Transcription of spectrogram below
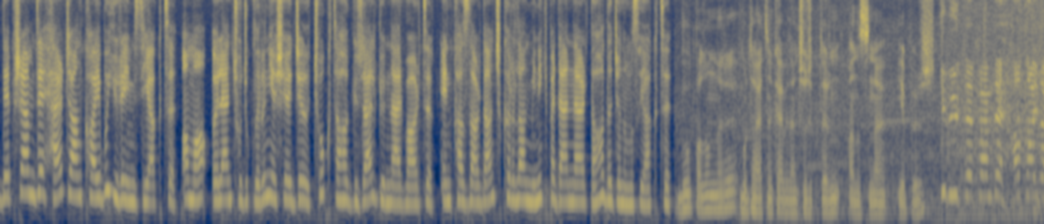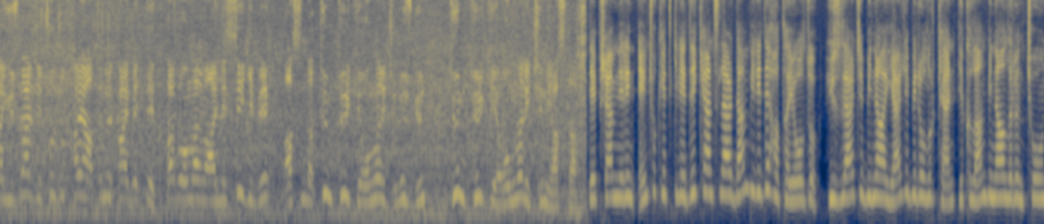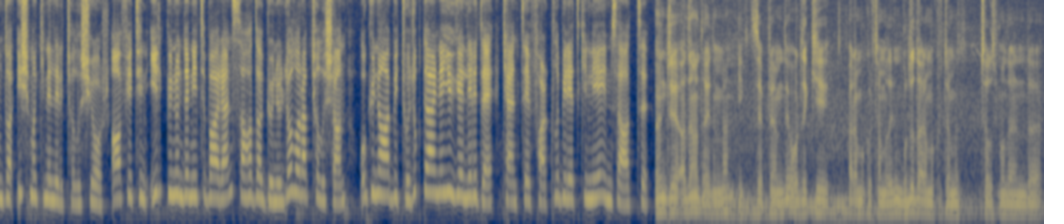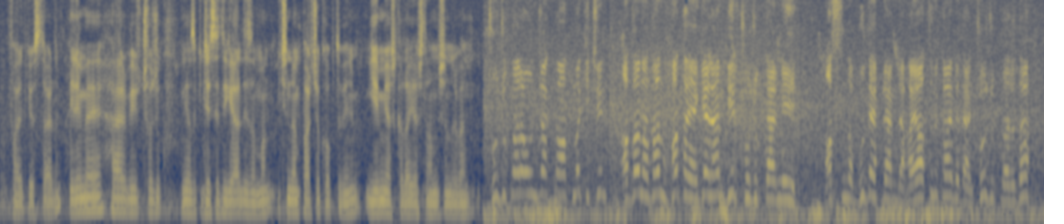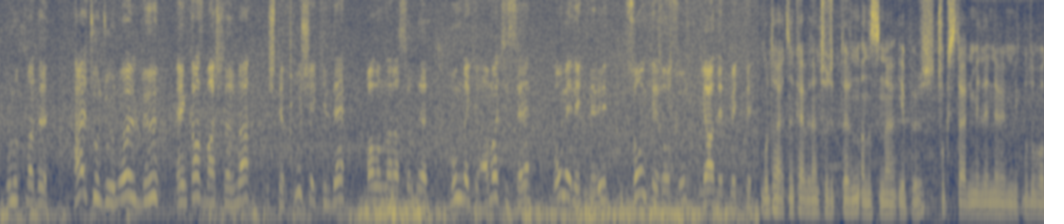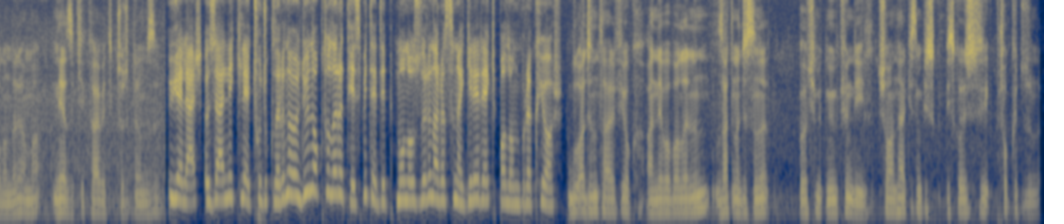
Depremde her can kaybı yüreğimizi yaktı ama ölen çocukların yaşayacağı çok daha güzel günler vardı. Enkazlardan çıkarılan minik bedenler daha da canımızı yaktı. Bu balonları burada hayatını kaybeden çocukların anısına yapıyoruz. İki büyük depremde Hatay'da yüzlerce çocuk hayatını kaybetti. Tabii onların ailesi gibi aslında tüm Türkiye onlar için üzgün, tüm Türkiye onlar için yasta. Depremlerin en çok etkilediği kentlerden biri de Hatay oldu. Yüzlerce bina yerle bir olurken yıkılan binaların çoğunda iş makineleri çalışıyor. Afetin ilk gününden itibaren sahada gönüllü olarak çalışan O Gün Abi Çocuk Derneği üyeleri de kentte farklı bir etkinliğe imza attı. Önce Adana'daydım ben ilk depremde. Oradaki arama kurtarmadaydım. Burada da arama kurtarma çalışmalarında faaliyet gösterdim. Elime her bir çocuk ne yazık ki cesedi geldiği zaman içimden parça koptu benim. 20 yaş kadar yaşlanmışımdır ben. Çocuklara oyuncak dağıtmak için Adana'dan Hatay'a gelen bir çocuk derneği. Aslında bu depremde hayatını kaybeden çocukları da unutmadı. Her çocuğun öldüğü enkaz başlarına işte bu şekilde balonlar asıldı. Bundaki amaç ise o melekleri son kez olsun yad etmekti. Burada hayatını kaybeden çocukların anısına yapıyoruz. Çok isterdim ellerine verilmek bu balonları ama ne yazık ki kaybettik çocuklarımızı. Üyeler özellikle çocukların öldüğü noktaları tespit edip molozların arasına girerek balon bırakıyor. Bu acının tarifi yok. Anne babalarının zaten acısını ölçmek mümkün değil. Şu an herkesin psik- psikolojisi çok kötü durumda.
